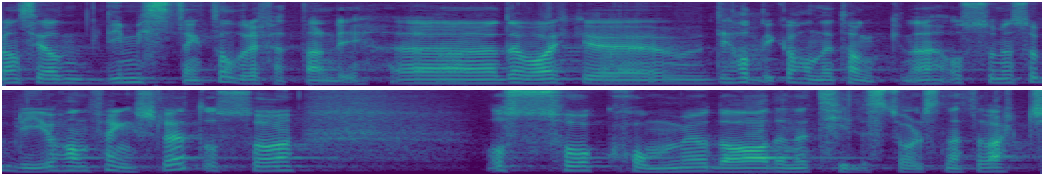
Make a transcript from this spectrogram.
Han sier at de mistenkte aldri fetteren. De uh, ikke, de hadde ikke han i tankene. Også, men så blir jo han fengslet. og så og så kommer jo da denne tilståelsen etter hvert.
